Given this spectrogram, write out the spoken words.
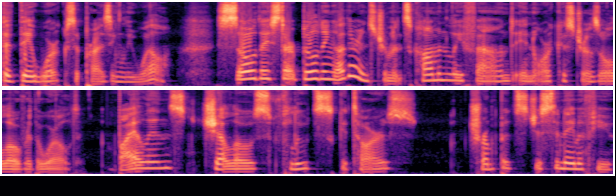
that they work surprisingly well. So they start building other instruments commonly found in orchestras all over the world violins, cellos, flutes, guitars, trumpets, just to name a few.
